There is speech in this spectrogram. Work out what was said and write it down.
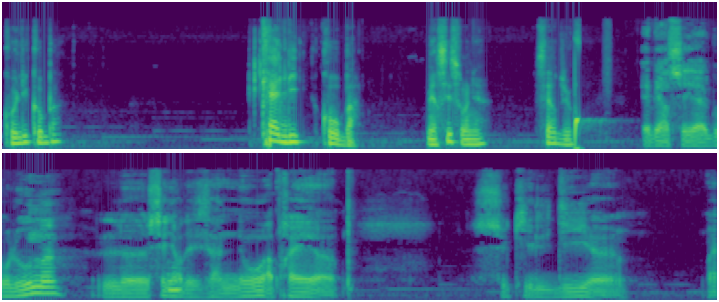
Kolikoba? Kalikoba. Merci, Sonia. Sergio. Eh bien, c'est Gollum, le Seigneur des Anneaux. Après, euh, ce qu'il dit, euh, ouais,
